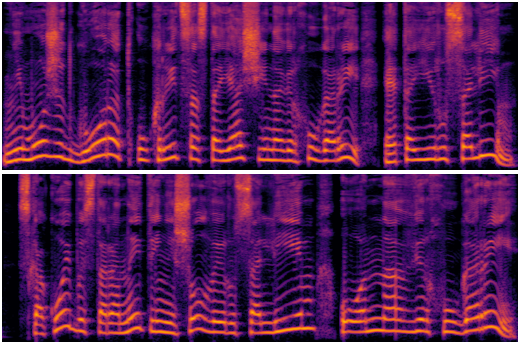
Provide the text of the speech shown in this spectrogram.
Не может город укрыться стоящий наверху горы. Это Иерусалим. С какой бы стороны ты ни шел в Иерусалим, он наверху горы.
